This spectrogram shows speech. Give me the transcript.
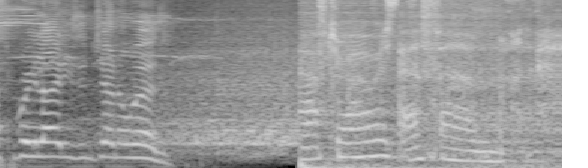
Glastonbury, ladies and gentlemen. After Hours FM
